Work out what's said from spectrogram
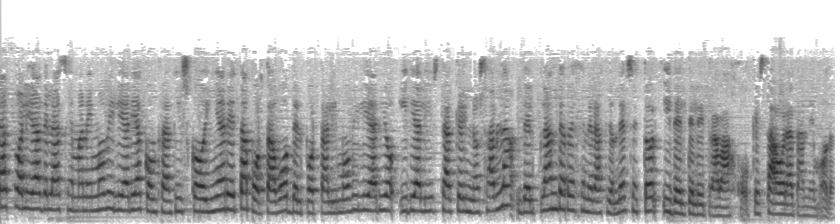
La actualidad de la semana inmobiliaria con Francisco Iñareta, portavoz del portal inmobiliario Idealista, que hoy nos habla del plan de regeneración del sector y del teletrabajo, que está ahora tan de moda.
